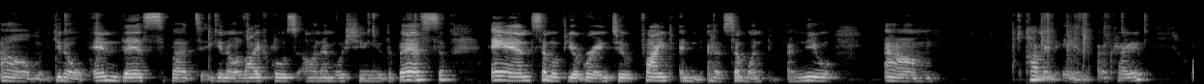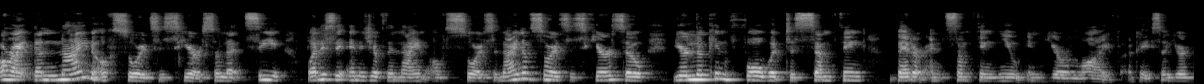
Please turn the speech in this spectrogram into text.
um you know end this but you know life goes on i'm wishing you the best and some of you are going to find and have someone a new um coming in okay all right the nine of swords is here. So let's see what is the energy of the nine of swords? The nine of swords is here. So you're looking forward to something better and something new in your life. Okay so you're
